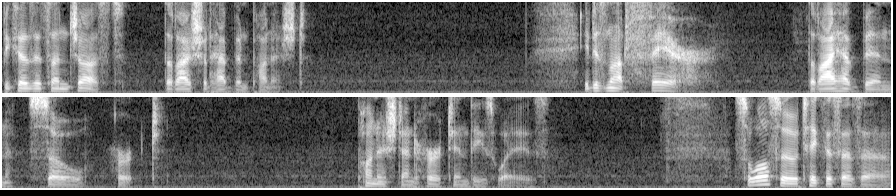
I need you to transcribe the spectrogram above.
Because it's unjust that I should have been punished. It is not fair that I have been so hurt, punished and hurt in these ways. So also take this as a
